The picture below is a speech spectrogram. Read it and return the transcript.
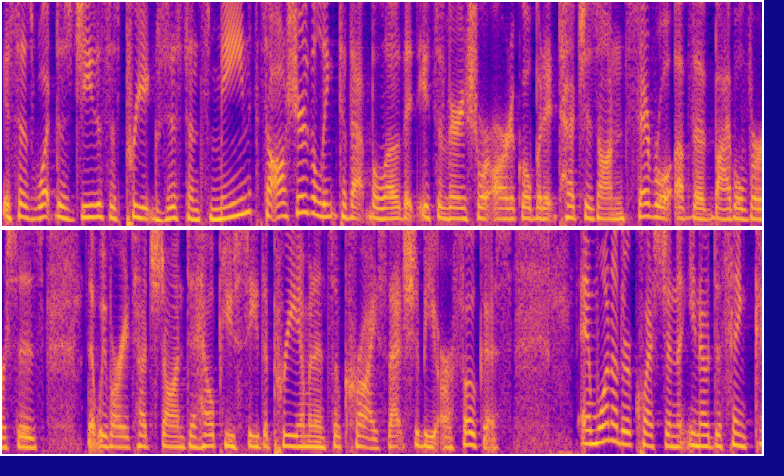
it says what does Jesus's preexistence mean? So I'll share the link to that below that it's a very short article but it touches on several of the Bible verses that we've already touched on to help you see the preeminence of Christ. That should should be our focus. And one other question, you know, to think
